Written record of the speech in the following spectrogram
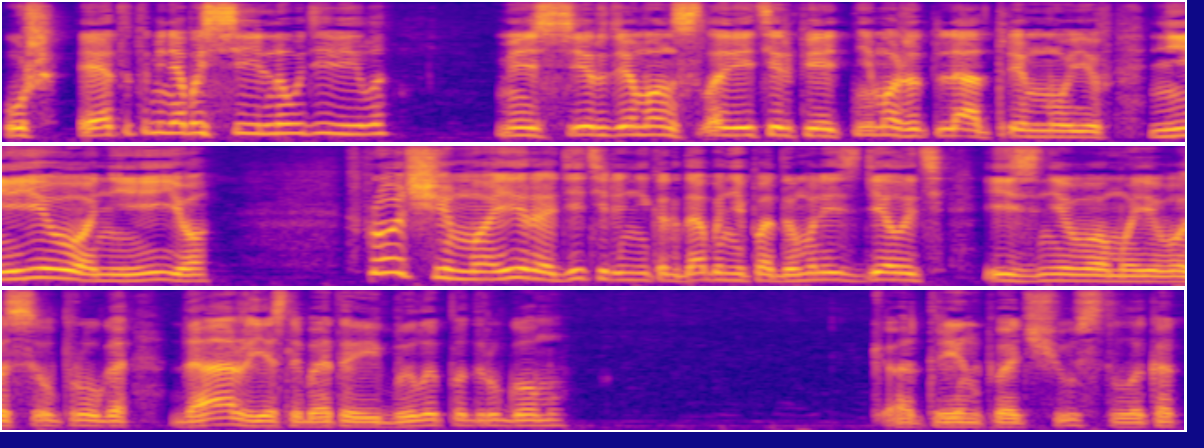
уж это-то меня бы сильно удивило». Мессир де Монслави терпеть не может ля Тремуев, ни его, ни ее. Впрочем, мои родители никогда бы не подумали сделать из него моего супруга, даже если бы это и было по-другому. Катрин почувствовала, как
